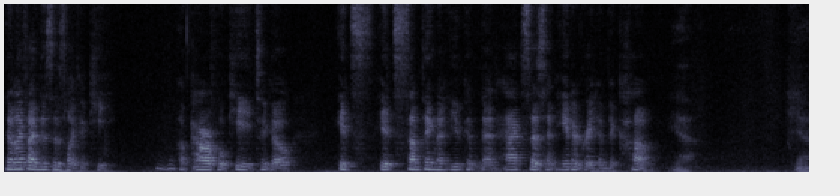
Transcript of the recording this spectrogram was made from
then I find this is like a key, A powerful key to go. It's it's something that you can then access and integrate and become. Yeah. Yeah.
